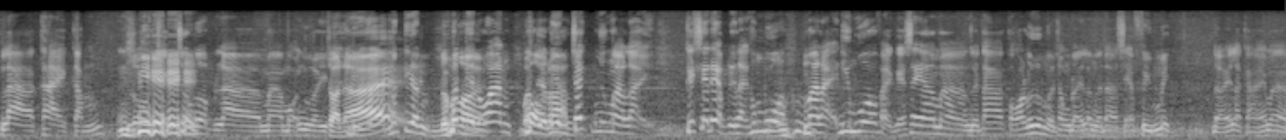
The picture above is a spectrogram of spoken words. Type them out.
là cài cắm rồi tránh trường hợp là mà mọi người Chuẩn đấy. mất tiền Đúng mất rồi. tiền oan Mất bỏ tiền tiền oan. trách nhưng mà lại cái xe đẹp thì lại không mua mà lại đi mua phải cái xe mà người ta có lương ở trong đấy là người ta sẽ phím mình đấy là cái mà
